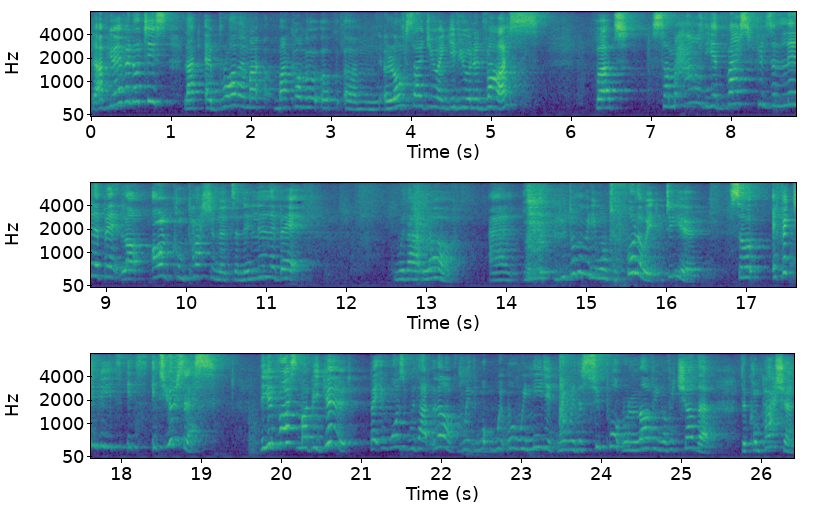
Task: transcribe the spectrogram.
Have you ever noticed, like a brother might, might come uh, um, alongside you and give you an advice, but somehow the advice feels a little bit like uncompassionate and a little bit without love, and you, you don't really want to follow it, do you? So effectively, it's, it's, it's useless. The advice might be good, but it was without love, with what, with what we needed, with the support, the loving of each other the compassion.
